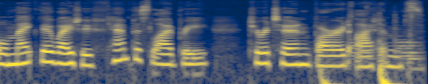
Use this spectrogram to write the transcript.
or make their way to campus library to return borrowed items.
